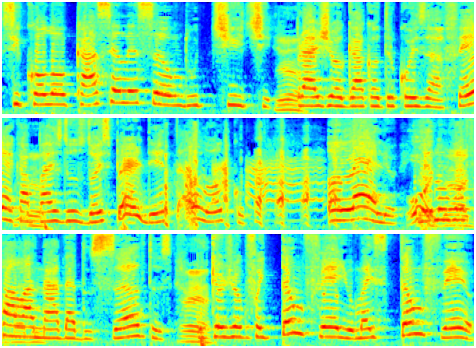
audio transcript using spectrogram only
Se colocar a seleção do Tite É. pra jogar contra coisa feia, é capaz dos dois perder, tá louco? Ô, Lélio, eu não vou Verdade, falar Manu. nada do Santos, É. porque o jogo foi tão feio, mas tão feio,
